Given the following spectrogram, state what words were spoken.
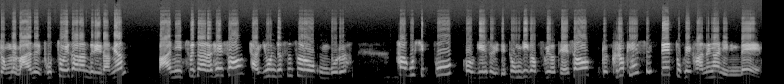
정말 많은 보통의 사람들이라면 많이 투자를 해서 자기 혼자 스스로 공부를 하고 싶고 거기에서 이제 동기가 부여돼서 그러니까 그렇게 했을 때 또 그게 가능한 일인데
